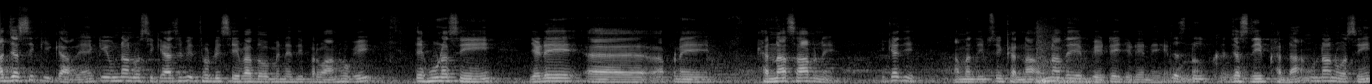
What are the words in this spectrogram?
ਅੱਜ ਅਸੀਂ ਕੀ ਕਰ ਰਹੇ ਹਾਂ ਕਿ ਉਹਨਾਂ ਨੂੰ ਅਸੀਂ ਕਿਹਾ ਸੀ ਵੀ ਤੁਹਾਡੀ ਸੇਵਾ 2 ਮਹੀਨੇ ਦੀ ਪ੍ਰਵਾਨ ਹੋ ਗਈ ਤੇ ਹੁਣ ਅਸੀਂ ਜਿਹੜੇ ਆਪਣੇ ਖੰਨਾ ਸਾਹਿਬ ਨੇ ਠੀਕ ਹੈ ਜੀ ਅਮਨਦੀਪ ਸਿੰਘ ਖੰਨਾ ਉਹਨਾਂ ਦੇ ਬੇਟੇ ਜਿਹੜੇ ਨੇ ਜਸਦੀਪ ਖੰਨਾ। ਉਹਨਾਂ ਨੂੰ ਅਸੀਂ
